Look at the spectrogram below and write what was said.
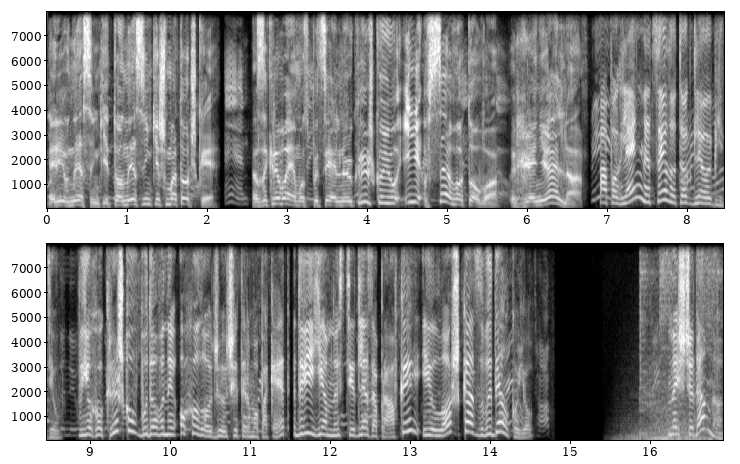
Рівнесенькі, тонесенькі шматочки. Закриваємо спеціальною кришкою і все готово. Геніально! а поглянь на цей лоток для обідів. В його кришку вбудований охолоджуючий термопакет, дві ємності для заправки і ложка з виделкою. Нещодавно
